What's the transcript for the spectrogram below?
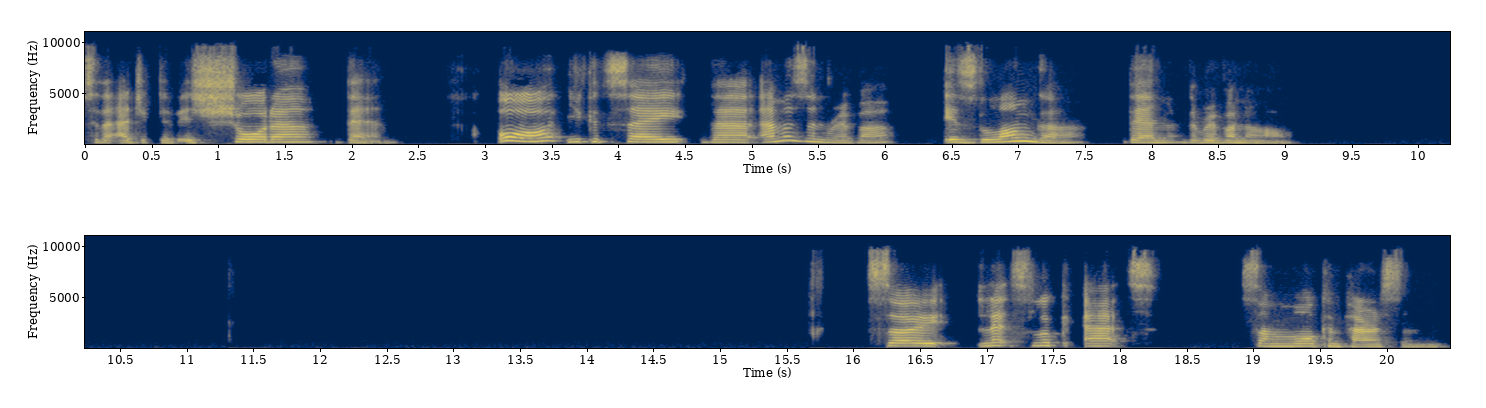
to the adjective is shorter than. Or you could say the Amazon River is longer than the River Nile. So let's look at some more comparison.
